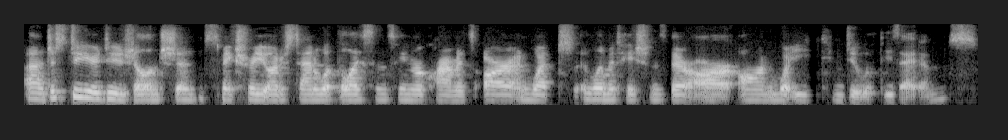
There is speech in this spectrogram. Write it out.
Uh, just do your due diligence, make sure you understand what the licensing requirements are and what limitations there are on what you can do with these items.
